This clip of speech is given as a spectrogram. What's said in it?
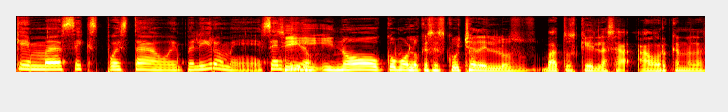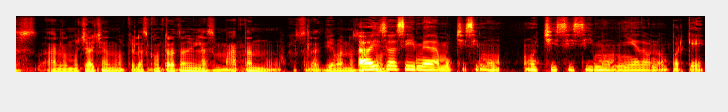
que más expuesta o en peligro me he sentido. Sí, y, no como lo que se escucha de los vatos que las ahorcan a las, a las muchachas, ¿no? Que las contratan y las matan o que se las llevan. No sé eso sí me da muchísimo, muchísimo miedo, ¿no? Porque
